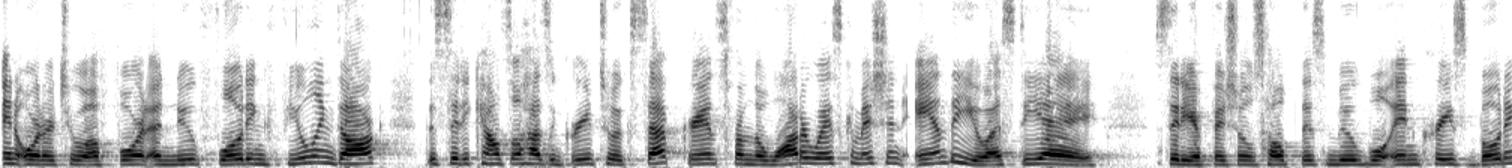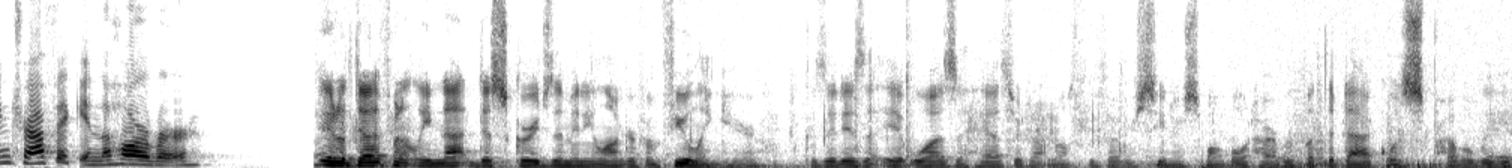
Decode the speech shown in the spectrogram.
In order to afford a new floating fueling dock, the City Council has agreed to accept grants from the Waterways Commission and the USDA. City officials hope this move will increase boating traffic in the harbor. It'll definitely not discourage them any longer from fueling here, because it is, a it was a hazard. I don't know if you've ever seen our small boat harbor, but the dock was probably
